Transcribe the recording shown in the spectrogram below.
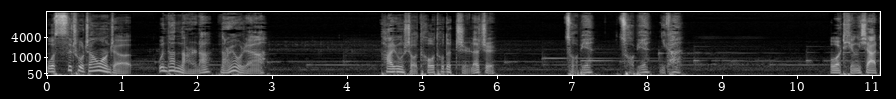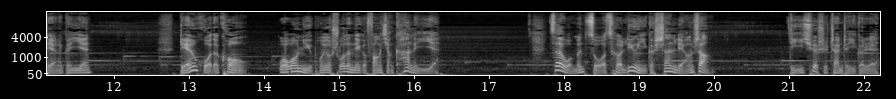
我四处张望着。问他哪儿呢？哪儿有人啊？他用手偷偷的指了指，左边，左边，你看。我停下，点了根烟。点火的空，我往女朋友说的那个方向看了一眼，在我们左侧另一个山梁上，的确是站着一个人，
